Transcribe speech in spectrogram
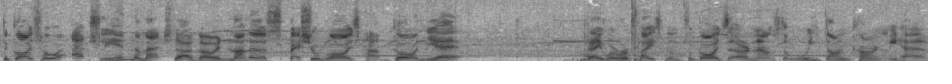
the guys who are actually in the match that are going. None of the special guys have gone yet. They were replacement for guys that are announced that we don't currently have.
